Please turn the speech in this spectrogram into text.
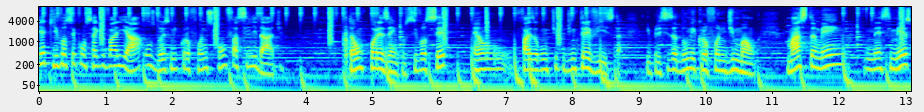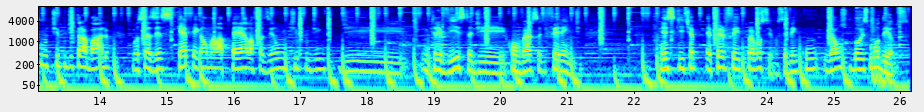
e aqui você consegue variar os dois microfones com facilidade. Então, por exemplo, se você é um, faz algum tipo de entrevista e precisa do microfone de mão, mas também nesse mesmo tipo de trabalho você às vezes quer pegar uma lapela, fazer um tipo de, de entrevista, de conversa diferente. Esse kit é, é perfeito para você, você vem com já os dois modelos.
